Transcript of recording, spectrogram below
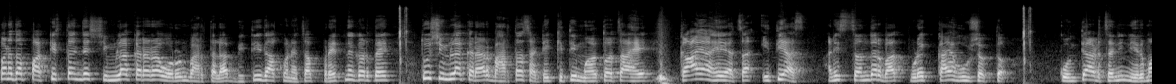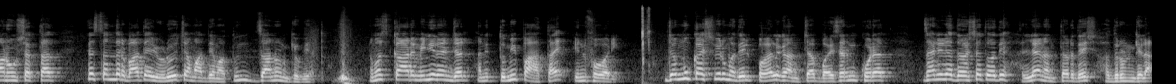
पण आता पाकिस्तानच्या शिमला करारावरून भारताला भीती दाखवण्याचा प्रयत्न करत आहे तो शिमला करार भारतासाठी किती महत्त्वाचा आहे काय आहे याचा इतिहास आणि संदर्भात पुढे काय होऊ शकतं कोणत्या अडचणी निर्माण होऊ शकतात या संदर्भात या व्हिडिओच्या माध्यमातून जाणून घेऊयात. नमस्कार मी निरंजन आणि तुम्ही पाहताय इन्फोवारी जम्मू काश्मीरमधील पहलगामच्या बैसरण खोऱ्यात झालेल्या दहशतवादी हल्ल्यानंतर देश हदरून गेला.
